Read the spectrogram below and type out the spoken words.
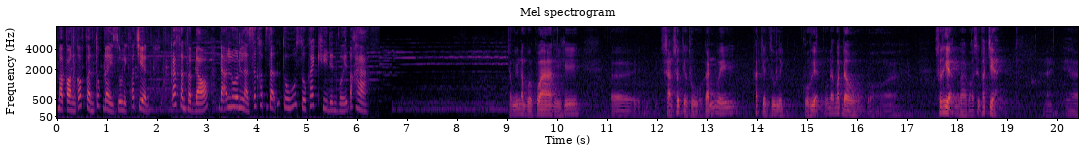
mà còn góp phần thúc đẩy du lịch phát triển. Các sản phẩm đó đã luôn là sức hấp dẫn thu hút du khách khi đến với Bắc Hà. Trong những năm vừa qua thì cái uh, sản xuất tiểu thủ gắn với phát triển du lịch của huyện cũng đã bắt đầu có ờ, xuất hiện và có sự phát triển. Đấy, thì, ờ,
